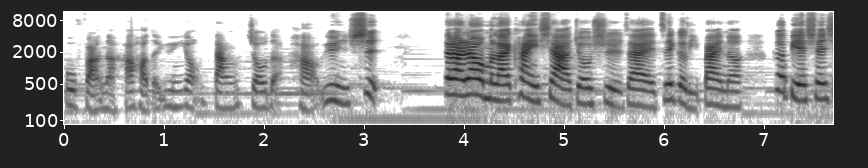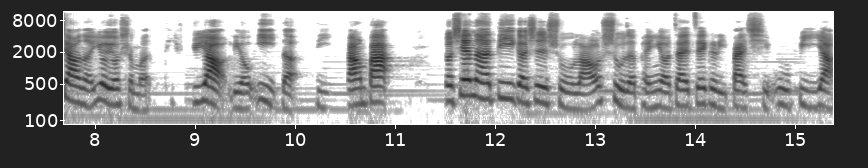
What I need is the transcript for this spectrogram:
不妨呢，好好的运用当周的好运势。再来，让我们来看一下，就是在这个礼拜呢，个别生肖呢又有什么需要留意的地方吧。首先呢，第一个是属老鼠的朋友，在这个礼拜请务必要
